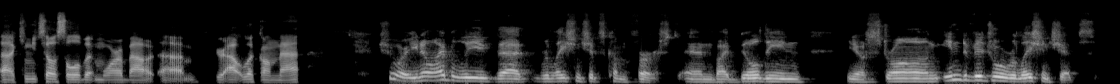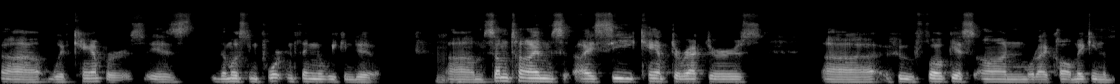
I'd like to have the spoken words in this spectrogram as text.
Uh, can you tell us a little bit more about um, your outlook on that? Sure. You know, I believe that relationships come first, and by building, you know, strong individual relationships uh, with campers is the most important thing that we can do. Mm-hmm. Um, sometimes I see camp directors uh, who focus on what I call making the,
